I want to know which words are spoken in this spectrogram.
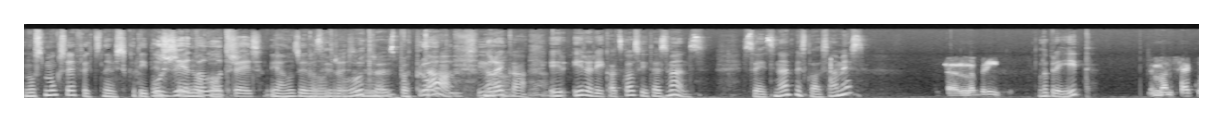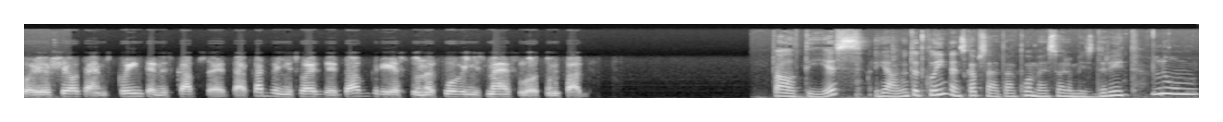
nu, smags efekts, nevis skatīties uz ziedu vēl otrais. Jā, uz ziedu vēl otrais. otrais pat Protams, tā. Jā, nu, rekā, ir, ir arī kāds klausītājs zvans. Sveicināt, mēs klausāmies. Eh, labrīt. Labrīt. Man sekojošs jautājums Klintenes kapsētā. Kad viņas vajadzētu apgriezt un ar ko viņas mēslot un kad? Paldies! Jā, nu tad Klintons kapsētā, ko mēs varam izdarīt? Nu,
